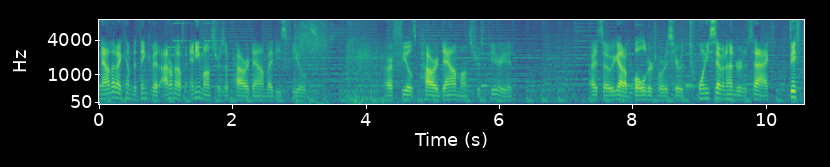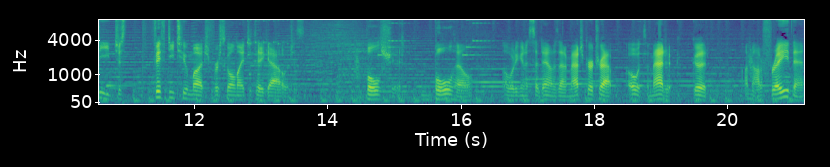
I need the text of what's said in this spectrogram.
now that I come to think of it, I don't know if any monsters are powered down by these fields. Or field's powered down monsters, period. Alright, so we got a Boulder Tortoise here with 2700 attack. 50, just 50 too much for Skull Knight to take out, which is bullshit. Bull hell. Oh, what are you going to set down? Is that a magic or a trap? Oh, it's a magic. Good. I'm not afraid then.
